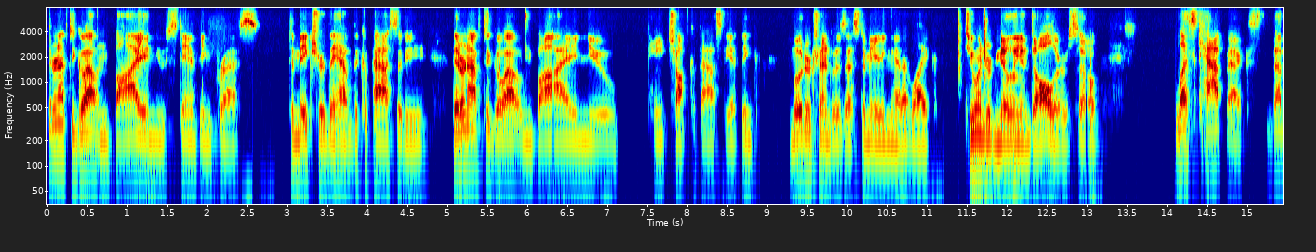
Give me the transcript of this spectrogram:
they don't have to go out and buy a new stamping press to make sure they have the capacity they don't have to go out and buy new paint shop capacity. I think Motor Trend was estimating it at like two hundred million dollars. So less capex. That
